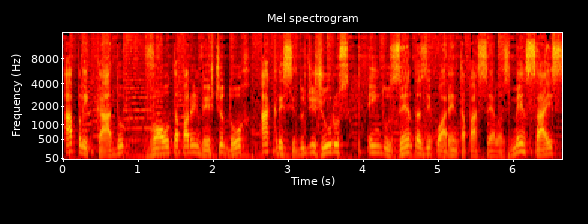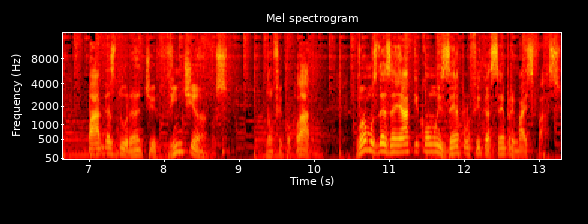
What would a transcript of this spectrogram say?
aplicado volta para o investidor, acrescido de juros em 240 parcelas mensais pagas durante 20 anos. Não ficou claro? Vamos desenhar que com um exemplo fica sempre mais fácil.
